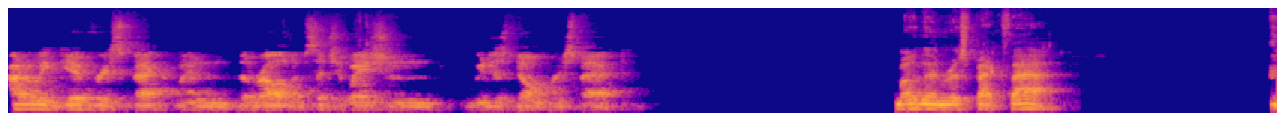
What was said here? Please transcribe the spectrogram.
how do we give respect when the relative situation we just don't respect? Well, then respect that.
